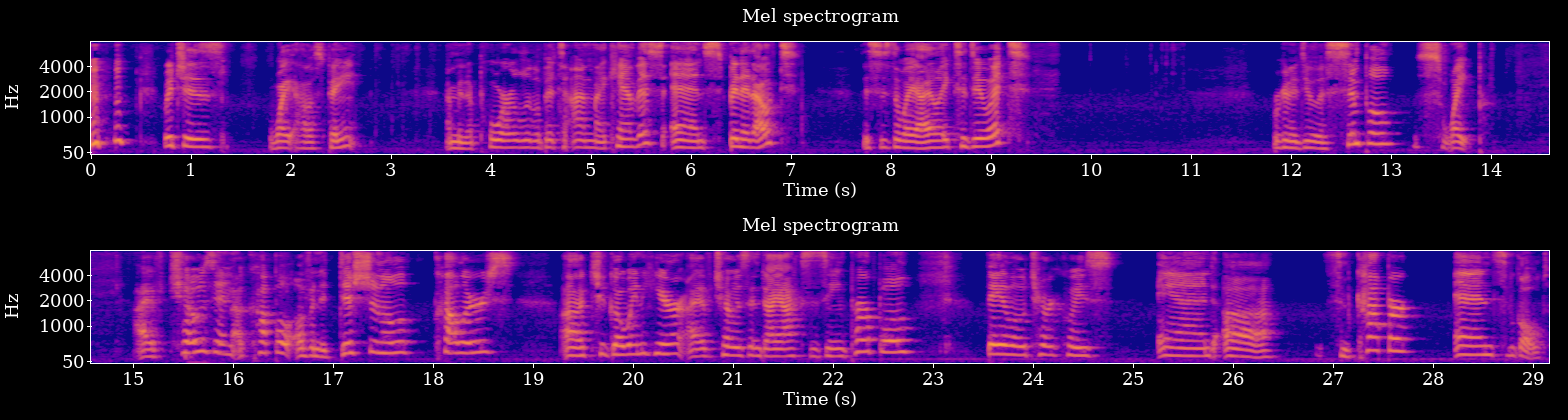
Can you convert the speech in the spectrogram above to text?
which is White House paint. I'm going to pour a little bit on my canvas and spin it out. This is the way I like to do it. We're going to do a simple swipe. I've chosen a couple of an additional colors uh, to go in here, I have chosen Dioxazine Purple, Phthalo Turquoise, and uh, some copper and some gold.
